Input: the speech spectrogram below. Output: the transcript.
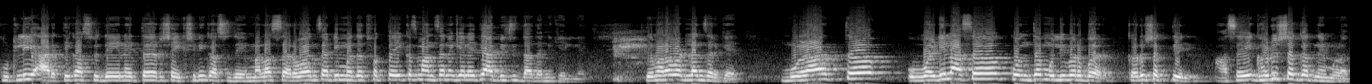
कुठली आर्थिक असू दे नाहीतर शैक्षणिक असू दे मला सर्वांसाठी मदत फक्त एकच माणसाने केली आहे ती अभिजित दादांनी केलेली आहे. ते मला वडिलांसारखे आहेत. मुळात वडील असं कोणत्या मुलीबरोबर करू शकतील असं हे घडूच शकत नाही मुळात.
